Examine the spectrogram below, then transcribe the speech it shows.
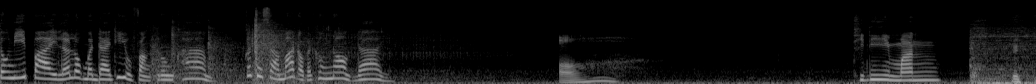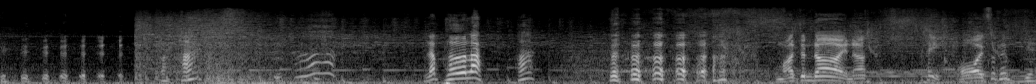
ตรงนี้ไปแล้วลงบันไดที่อยู่ฝั่งตรงข้าม ก็จะสามารถออกไปข้างนอกได้ อ๋อ ที่นี่มันอะฮะ แล้วเพลอล่ะ ฮะ มาจนได้นะ ให้คอยสักแทบแย่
